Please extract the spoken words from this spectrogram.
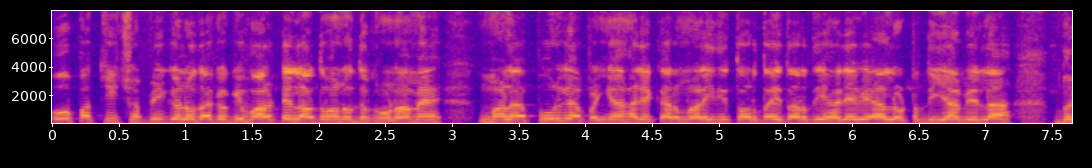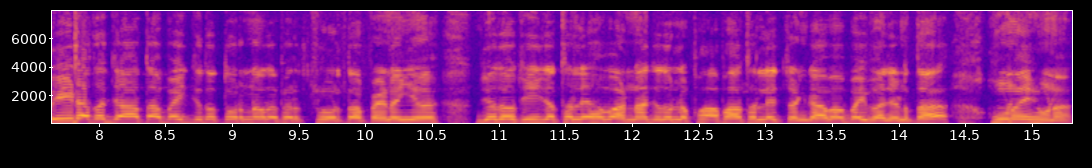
ਉਹ 25 26 ਕਿਲੋ ਦਾ, ਕਿਉਂਕਿ ਵਾਲਟੇ ਲਾ ਤੁਹਾਨੂੰ ਦਿਖਾਉਣਾ ਮੈਂ। ਮਨ ਪੂਰੀਆਂ ਪਈਆਂ, ਹਜੇ ਕਰਮ ਵਾਲੀ ਦੀ ਤੁਰਦਾ ਹੀ ਤਰਦੀ, ਹਜੇ ਵੀ ਆ ਲੁੱਟਦੀ ਆ ਵੇਲਾ ਬਰੀਡ ਆ ਤਾਂ ਜਾਤ ਆ ਬਾਈ, ਜਦੋਂ ਤੁਰਨਾ ਤਾਂ ਫਿਰ ਛੋੜ ਤਾਂ ਪੈਣਾ ਹੀ ਆ। ਜਦੋਂ ਚੀਜ਼ ਆ ਥੱਲੇ ਹਵਾਨਾ, ਜਦੋਂ ਲਫਾਫਾ ਥੱਲੇ ਚੰਗਾ ਵਾ, ਬਾਈ ਵਜਨ ਤਾਂ ਹੋਣਾ ਹੀ ਹੋਣਾ।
